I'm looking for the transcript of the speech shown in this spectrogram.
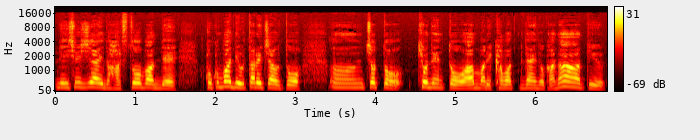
練習試合の初登板で、ここまで打たれちゃうと、うん、ちょっと去年とあんまり変わってないのかなっていう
